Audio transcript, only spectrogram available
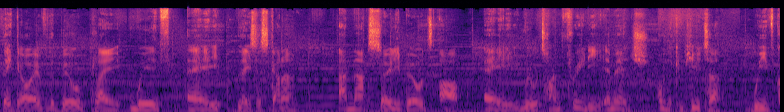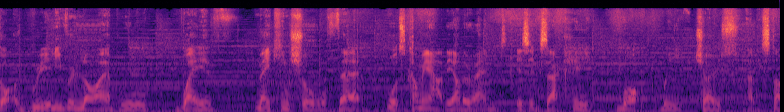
They go over the build plate with a laser scanner and that slowly builds up a real-time 3D image on the computer. We've got a really reliable way of making sure that what's coming out the other end is exactly what we chose at the start.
